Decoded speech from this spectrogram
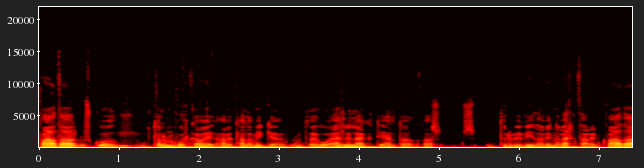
hvaða, sko, talum um fólk hafi, hafi talað mikið um, þau og eðlilegt, ég held að það þurfum við að vinna verk þar, en hvaða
